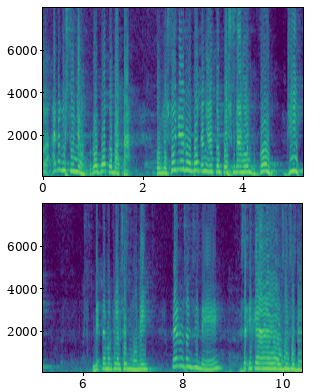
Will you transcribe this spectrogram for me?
Ano gusto nyo? Robot o bata? Kung gusto nyo robot ang atong eskwelahon, go! G! Hindi tayo mag-flag ceremony. Pero sang sine, sa ika, sang sine,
